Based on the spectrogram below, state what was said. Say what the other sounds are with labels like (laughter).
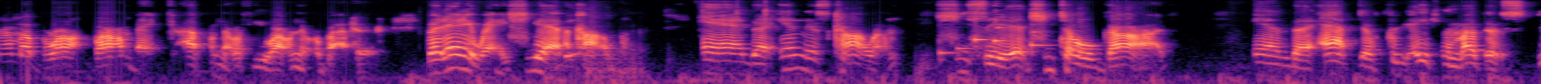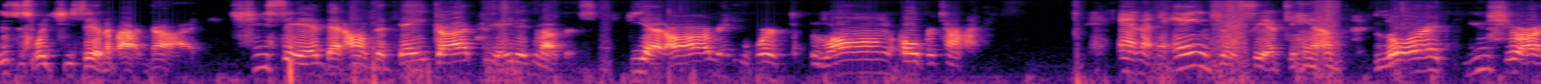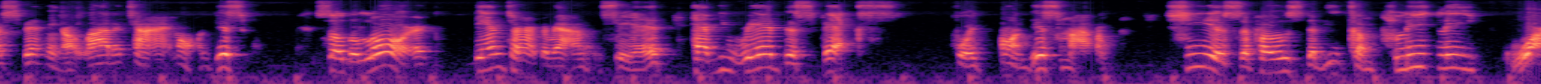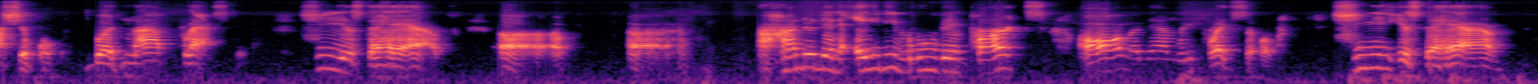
Erma Bombeck. I don't know if you all know about her. But anyway, she had a column. And uh, in this column, she said, she told God in the act of creating mothers, this is what she said about God. She said that on the day God created mothers, he had already worked long overtime. And an angel said to him, Lord, you sure are spending a lot of time on this one. So the Lord then turned around and said, Have you read the specs for on this model? She is supposed to be completely washable, but not plastic. She is to have uh, uh, 180 moving parts, all of them replaceable. She is to have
